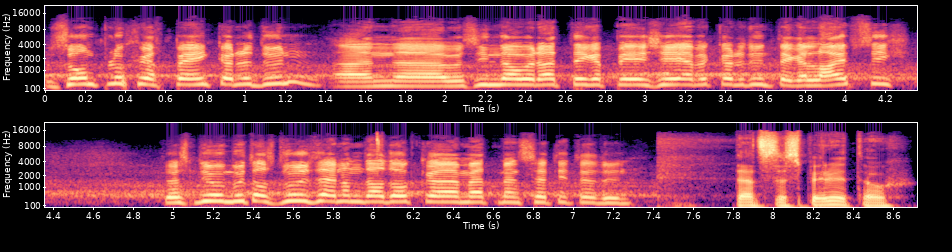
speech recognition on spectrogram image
zo'n ploeg weer pijn kunnen doen. En eh, we zien dat we dat tegen PSG hebben kunnen doen, tegen Leipzig. Dus nu moet ons doel zijn om dat ook eh, met Man City te doen. That's the spirit, toch?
